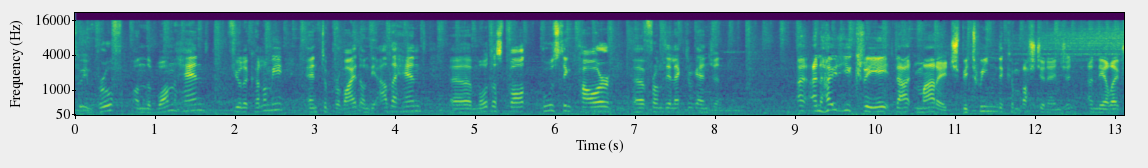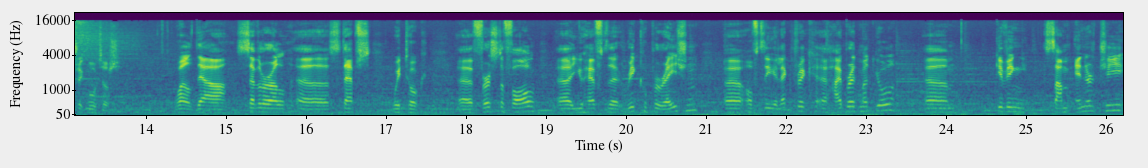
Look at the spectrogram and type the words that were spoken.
to improve on the one hand fuel economy and to provide on the other hand uh, motorsport boosting power uh, from the electric engine. And how do you create that marriage between the combustion engine and the electric motors? Well, there are several uh, steps we took. Uh, first of all, uh, you have the recuperation uh, of the electric uh, hybrid module, um, giving some energy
